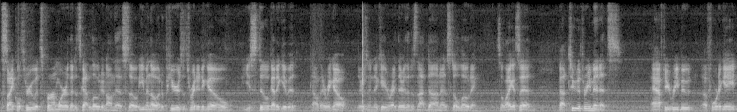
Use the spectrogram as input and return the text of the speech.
cycle through its firmware that it's got loaded on this. So even though it appears it's ready to go, you still got to give it, oh, there we go. There's an indicator right there that it's not done and it's still loading. So like I said, about two to three minutes after you reboot a FortiGate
